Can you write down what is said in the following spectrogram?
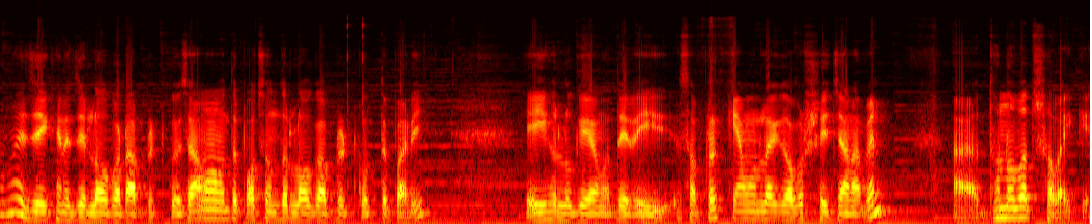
আমরা যে এখানে যে লগ আউট আপডেট করেছে, আমার আমাদের পছন্দ লগ আপডেট করতে পারি। এই হলো গিয়ে আমাদের এই সফটওয়্যার কেমন লাগে অবশ্যই জানাবেন। আর ধন্যবাদ সবাইকে।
